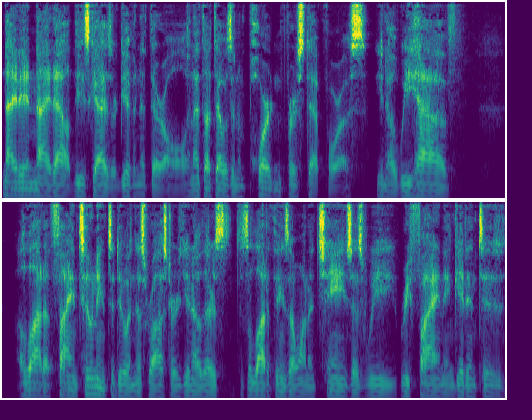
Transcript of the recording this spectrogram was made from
night in, night out, these guys are giving it their all. And I thought that was an important first step for us. You know, we have a lot of fine tuning to do in this roster. You know, there's, there's a lot of things I want to change as we refine and get into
